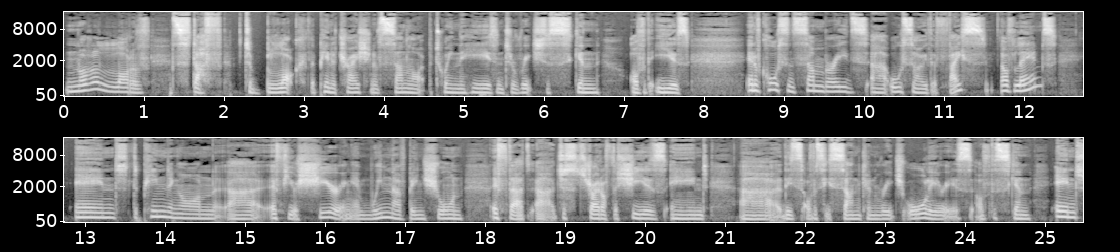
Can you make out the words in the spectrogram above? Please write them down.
not a lot of stuff to block the penetration of sunlight between the hairs and to reach the skin of the ears. And of course, in some breeds, uh, also the face of lambs. And depending on uh, if you're shearing and when they've been shorn, if they're uh, just straight off the shears, and uh, this obviously sun can reach all areas of the skin. And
